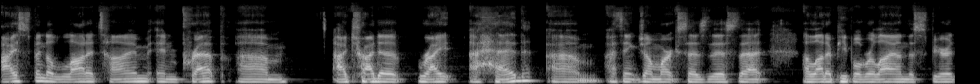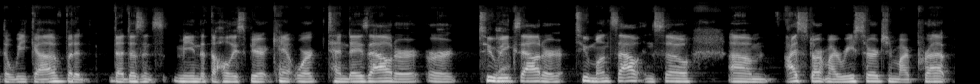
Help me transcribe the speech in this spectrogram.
I spend a lot of time in prep. Um, I try to write ahead. Um, I think John Mark says this that a lot of people rely on the Spirit the week of, but it, that doesn't mean that the Holy Spirit can't work 10 days out or, or two yeah. weeks out or two months out. And so um, I start my research and my prep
